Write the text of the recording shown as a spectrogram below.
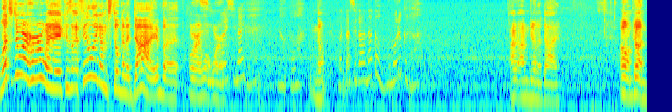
Let's do it her way, because I feel like I'm still gonna die, but... Or it won't 心 work. 配しないでナオト Nope. I I'm gonna die. Oh, I'm done.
